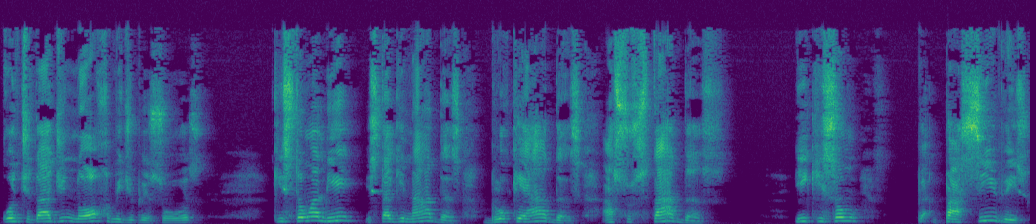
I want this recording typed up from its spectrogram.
quantidade enorme de pessoas que estão ali estagnadas, bloqueadas, assustadas e que são passíveis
